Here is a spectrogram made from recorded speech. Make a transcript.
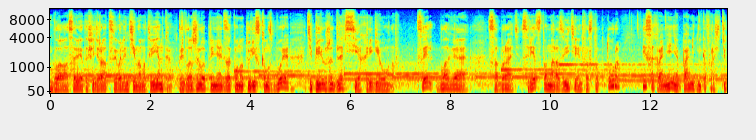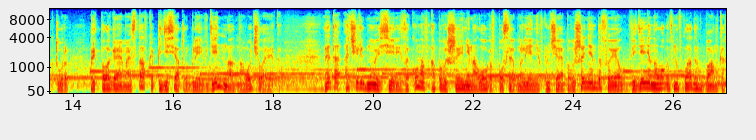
Глава Совета Федерации Валентина Матвиенко предложила принять закон о туристском сборе теперь уже для всех регионов. Цель благая – собрать средства на развитие инфраструктуры и сохранение памятников архитектуры. Предполагаемая ставка 50 рублей в день на одного человека – это очередной из серии законов о повышении налогов после обнуления, включая повышение НДФЛ, введение налогов на вклады в банках,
